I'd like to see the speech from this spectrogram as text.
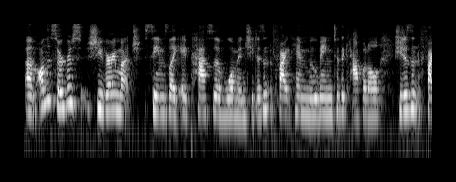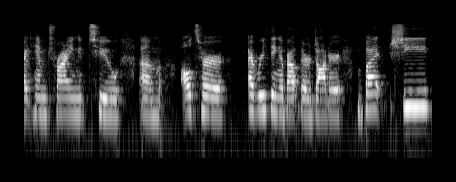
um, on the surface surface, she very much seems like a passive woman. She doesn't fight him moving to the capital. She doesn't fight him trying to um, alter everything about their daughter, but she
